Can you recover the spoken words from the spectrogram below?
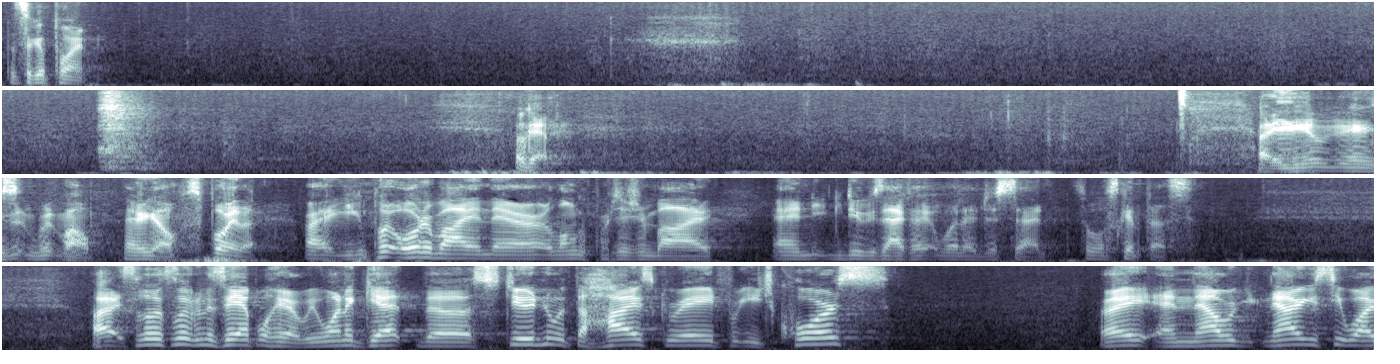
That's a good point. Okay. All right, well, there you go, spoiler. All right, you can put order by in there along with partition by, and you can do exactly what I just said. So we'll skip this. All right, so let's look at an example here. We want to get the student with the highest grade for each course, right? And now, we, now you see why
